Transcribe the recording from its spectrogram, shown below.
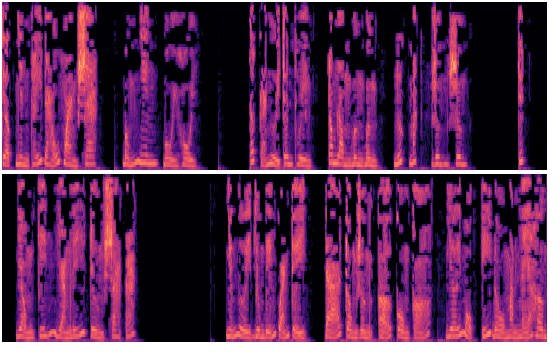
chợt nhìn thấy đảo Hoàng Sa, bỗng nhiên bồi hồi. Tất cả người trên thuyền, trong lòng bừng bừng, nước mắt rưng rưng. Trích, giọng kiến dạng lý trường sa tác. Những người dùng biển quản Trị đã trồng rừng ở cồn cỏ với một ý đồ mạnh mẽ hơn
